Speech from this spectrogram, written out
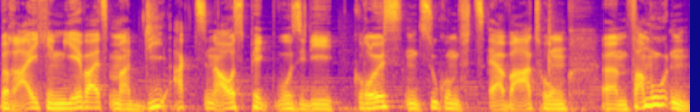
Bereichen jeweils immer die Aktien auspickt, wo sie die größten Zukunftserwartungen ähm, vermuten.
